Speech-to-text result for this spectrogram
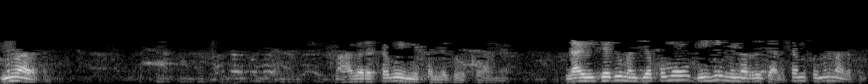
ምን ማለት ነው? ማህበረሰቡ የሚፈልገው ከሆነ ዩጀዱ መን የቁሙ ቢሂ ምን ርጃል ሸምሱ ምን ማለት ነው?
